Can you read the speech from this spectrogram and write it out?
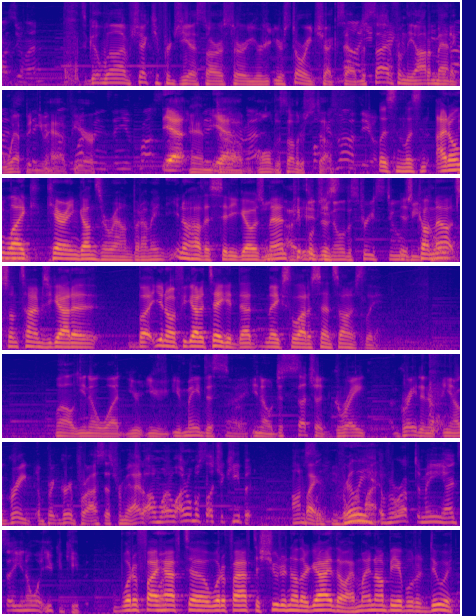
To. It's good. Well, I've checked you for GSR, sir. Your your story checks No, out. Aside from the automatic guns, weapon you have here, weapons, you Yeah, and yeah. together, uh, all this other What the fuck is stuff. wrong with you? Listen, listen. I don't like carrying guns around, but I mean, you know how the city goes, man. I- People you just know the streets do just come cold. out. Sometimes you gotta, but you know, if you gotta take it, that makes a lot of sense, honestly. Well, you know what? You you you've made this, Right. you know, just such a great, great, inter- you know, great, great process for me. I'd, I'd almost let you keep it. Honestly, Wait, If it were really? my- if it were up to me, I'd say, you know what, you could keep it. What if I have to? What if I have to shoot another guy though? I might not be able to do it.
